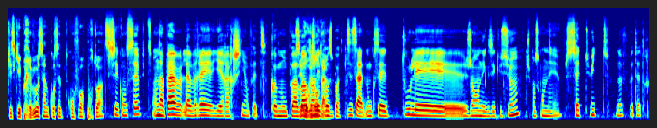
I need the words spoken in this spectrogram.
Qu'est-ce qui est prévu au sein de Concept Confort pour toi? Chez Concept, on n'a pas la vraie hiérarchie, en fait, comme on peut avoir dans les grosses boîtes. C'est ça, donc c'est tous les gens en exécution. Je pense qu'on est 7, 8, 9 peut-être.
